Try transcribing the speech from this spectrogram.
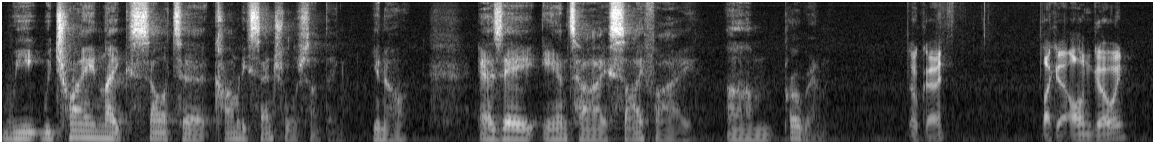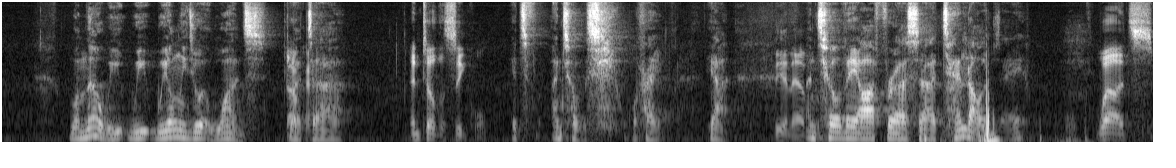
we we try and like sell it to Comedy Central or something, you know, as a anti sci-fi um, program. Okay. Like an ongoing Well, no, we, we, we only do it once, but Okay. uh, until the sequel. it's until the sequel, right? Yeah, The inevitable. until they offer us uh, ten dollars, eh? well, it's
